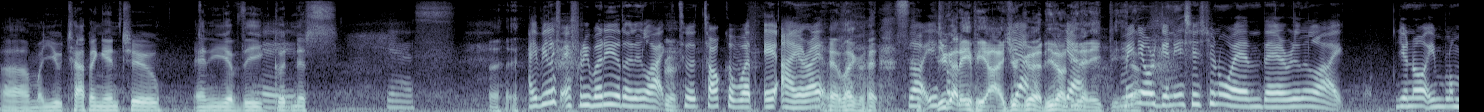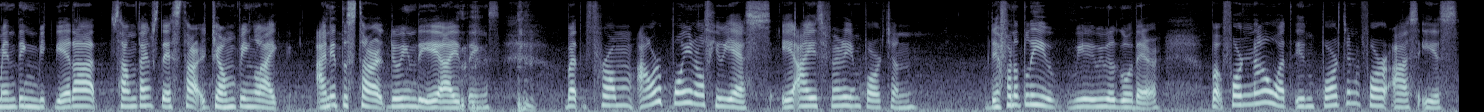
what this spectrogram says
Um, are you tapping into any of the goodness? Yes. I believe everybody really like to talk about AI, right? Yeah, like that. So if you got APIs, you're yeah, good. You don't yeah. need any. API. Many organizations when they really like, you know, implementing big data, sometimes they start jumping like, I need to start doing the AI things. but from our point of view, yes, AI is very important. Definitely, we, we will go there. But for now, what important for us is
